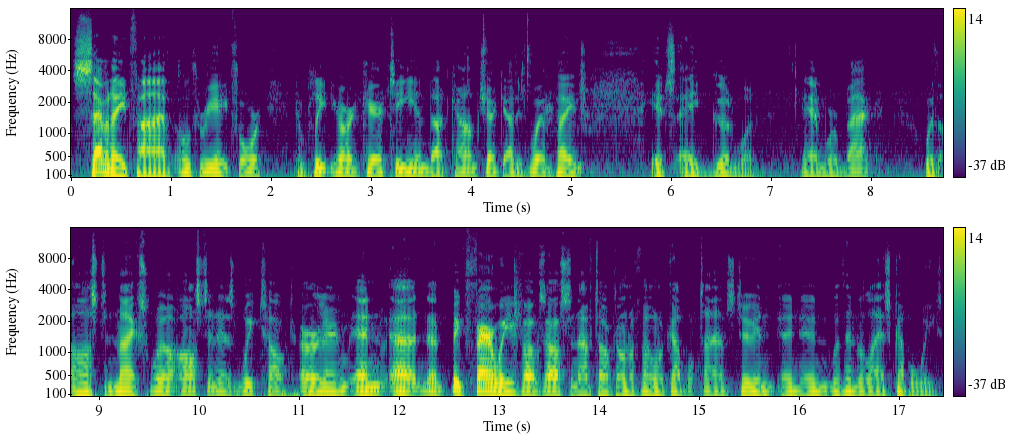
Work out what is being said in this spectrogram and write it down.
785 0384. CompleteYardCareTN.com. Check out his webpage. It's a good one. And we're back with Austin Maxwell. Austin, as we talked earlier, and, and uh, to be fair with you folks, Austin, I've talked on the phone a couple of times too, and, and, and within the last couple of weeks.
